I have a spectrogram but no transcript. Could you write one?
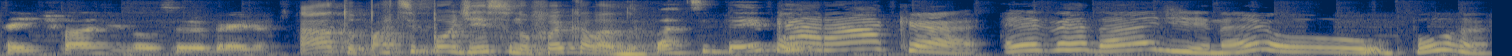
Se a gente falar de novo sobre brega. Ah, tu participou disso, não foi, Calado? Participei, pô. Caraca, é verdade, né? O porra.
